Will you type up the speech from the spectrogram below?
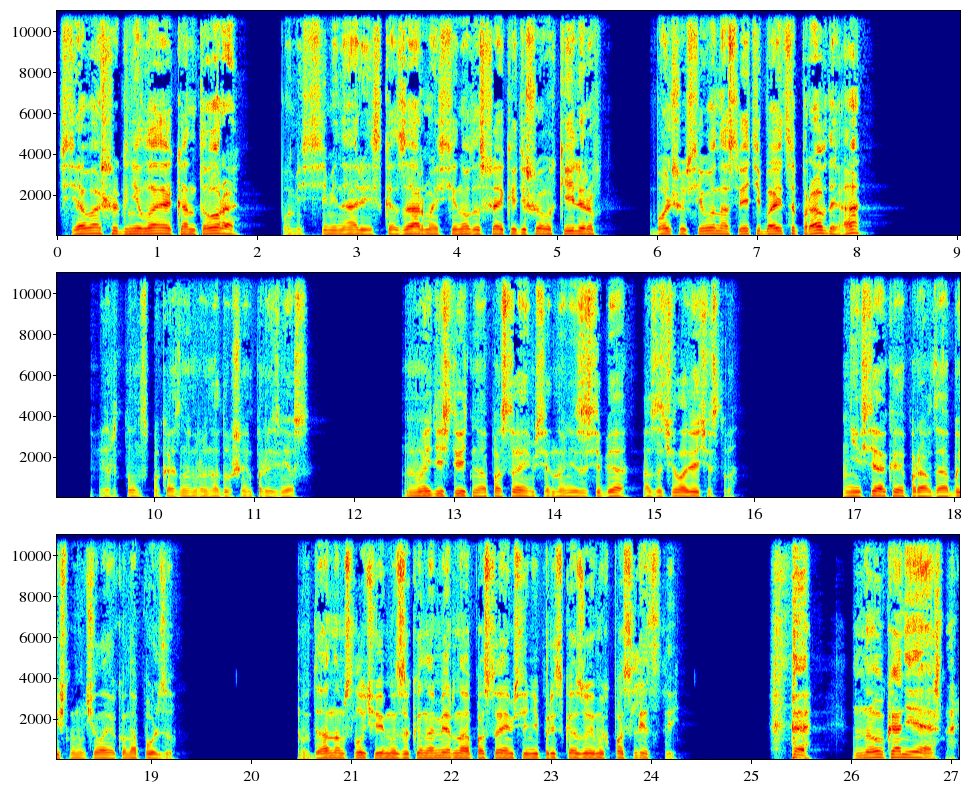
Вся ваша гнилая контора, помесь семинарии с казармой, синода с шайкой дешевых киллеров, больше всего на свете боится правды, а?» Вертун с показным равнодушием произнес. «Мы действительно опасаемся, но не за себя, а за человечество. Не всякая правда обычному человеку на пользу. В данном случае мы закономерно опасаемся непредсказуемых последствий». «Ха, ну, конечно.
